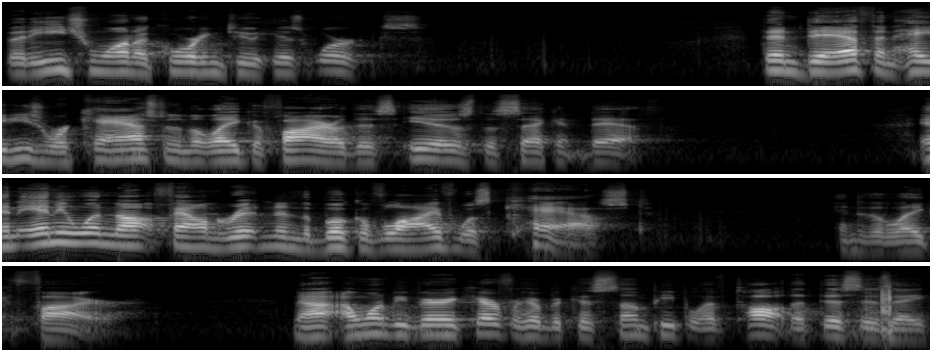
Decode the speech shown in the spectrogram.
but each one according to his works. Then death and Hades were cast into the lake of fire. This is the second death. And anyone not found written in the book of life was cast into the lake of fire. Now, I want to be very careful here because some people have taught that this is a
